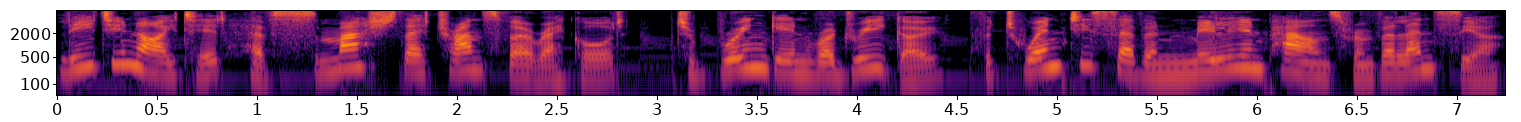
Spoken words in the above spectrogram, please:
Leeds United have smashed their transfer record to bring in Rodrigo for £27 million from Valencia.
